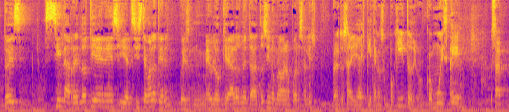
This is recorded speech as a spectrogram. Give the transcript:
Entonces, si la red lo tiene, si el sistema lo tiene, pues me bloquea los metadatos y no me van a poder salir. Pero entonces ahí explícanos un poquito, digo, cómo es que, o sea,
